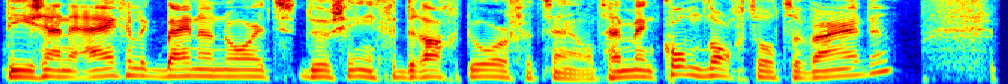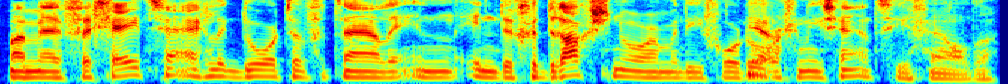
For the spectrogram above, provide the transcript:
Die zijn eigenlijk bijna nooit dus in gedrag doorvertaald. Hè. Men komt nog tot de waarden. Maar men vergeet ze eigenlijk door te vertalen in, in de gedragsnormen die voor de Ja. organisatie gelden.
